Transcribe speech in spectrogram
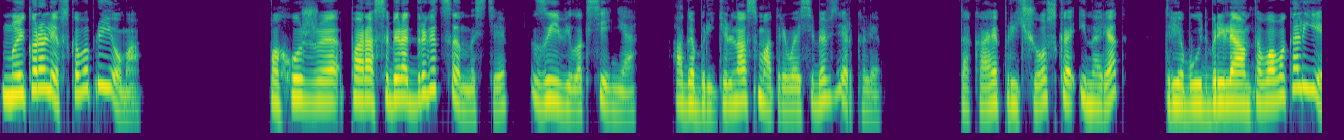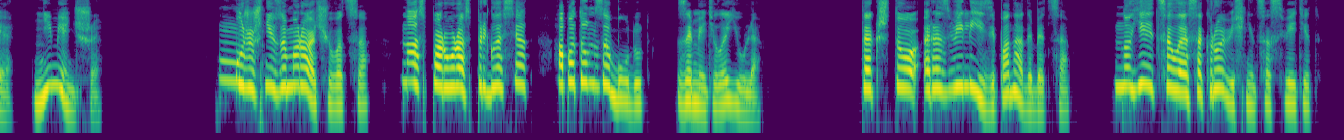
но и королевского приема. «Похоже, пора собирать драгоценности», — заявила Ксения, одобрительно осматривая себя в зеркале. «Такая прическа и наряд требуют бриллиантового колье, не меньше». «Можешь не заморачиваться. Нас пару раз пригласят, а потом забудут», — заметила Юля. «Так что разве Лизе понадобится? Но ей целая сокровищница светит».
